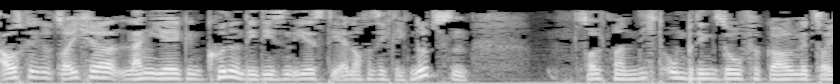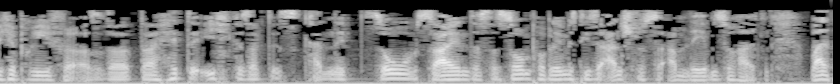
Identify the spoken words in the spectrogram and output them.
ausgerechnet solche langjährigen Kunden, die diesen ISDN offensichtlich nutzen, sollte man nicht unbedingt so vergaulen mit solche Briefe. Also da, da hätte ich gesagt, es kann nicht so sein, dass das so ein Problem ist, diese Anschlüsse am Leben zu halten. Weil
